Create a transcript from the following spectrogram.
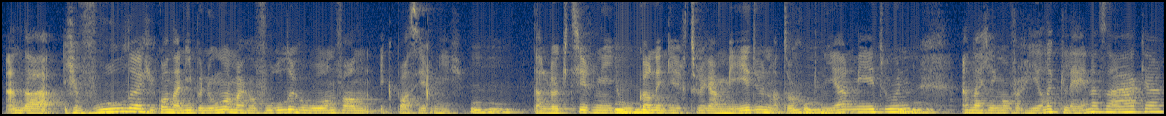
en dat je voelde, je kon dat niet benoemen, maar je voelde gewoon van, ik pas hier niet. Mhm. Dat lukt hier niet. Hoe Mhm. kan ik hier terug aan meedoen, maar toch ook Mhm. niet aan meedoen? En dat ging over hele kleine zaken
